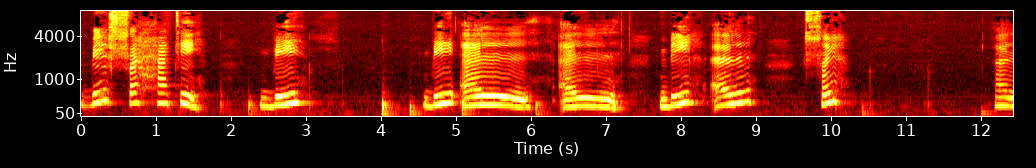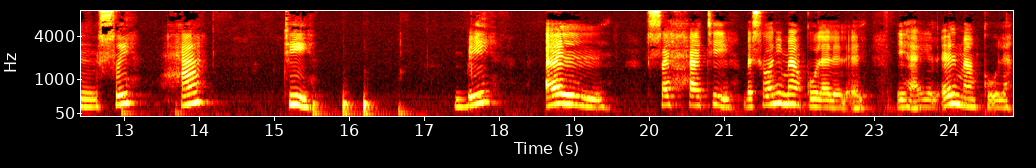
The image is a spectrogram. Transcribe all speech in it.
بالصحة ب بال ال بال صح الصحة بالصحة بس هوني منقولة للإل. إيه هاي الإل منقولة.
